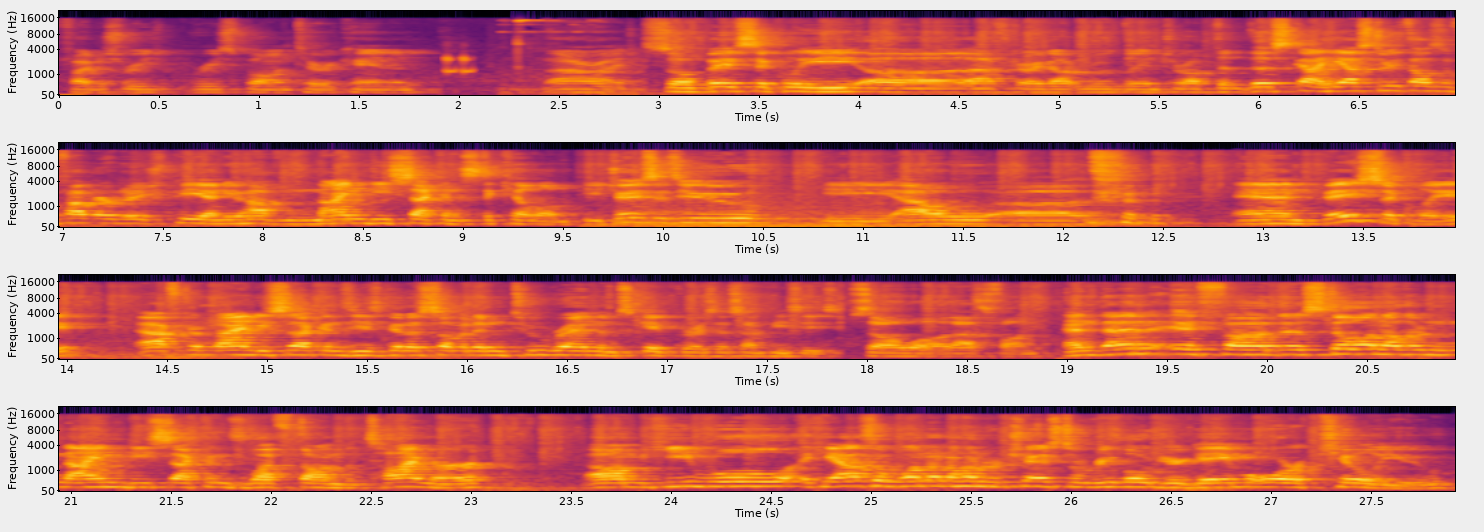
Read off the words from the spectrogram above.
If I just re respawn Cannon. Alright, so basically, uh, after I got rudely interrupted, this guy, he has 3,500 HP and you have 90 seconds to kill him. He chases you, he ow, uh, and basically, after 90 seconds, he's gonna summon in two random Scapegrace SNPCs. So, uh, that's fun. And then, if, uh, there's still another 90 seconds left on the timer, um, he will, he has a 1 in 100 chance to reload your game or kill you,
